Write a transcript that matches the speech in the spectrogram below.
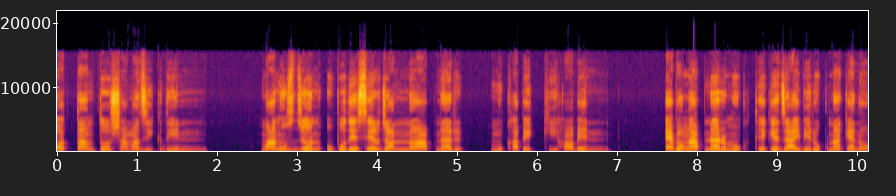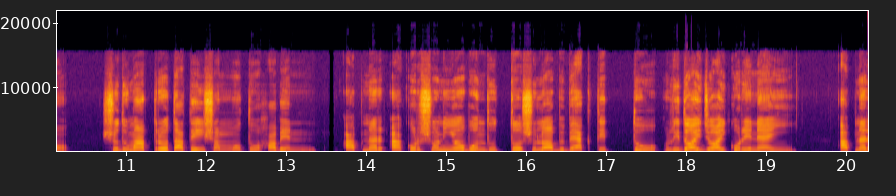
অত্যন্ত সামাজিক দিন। মানুষজন উপদেশের জন্য আপনার মুখাপেক্ষী হবেন এবং আপনার মুখ থেকে যাই বেরোক না কেন, শুধুমাত্র তাতেই সম্মত হবেন। আপনার আকর্ষণীয় বন্ধুত্ব সুলভ ব্যক্তিত্ব হৃদয় জয় করে নেয়। আপনার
